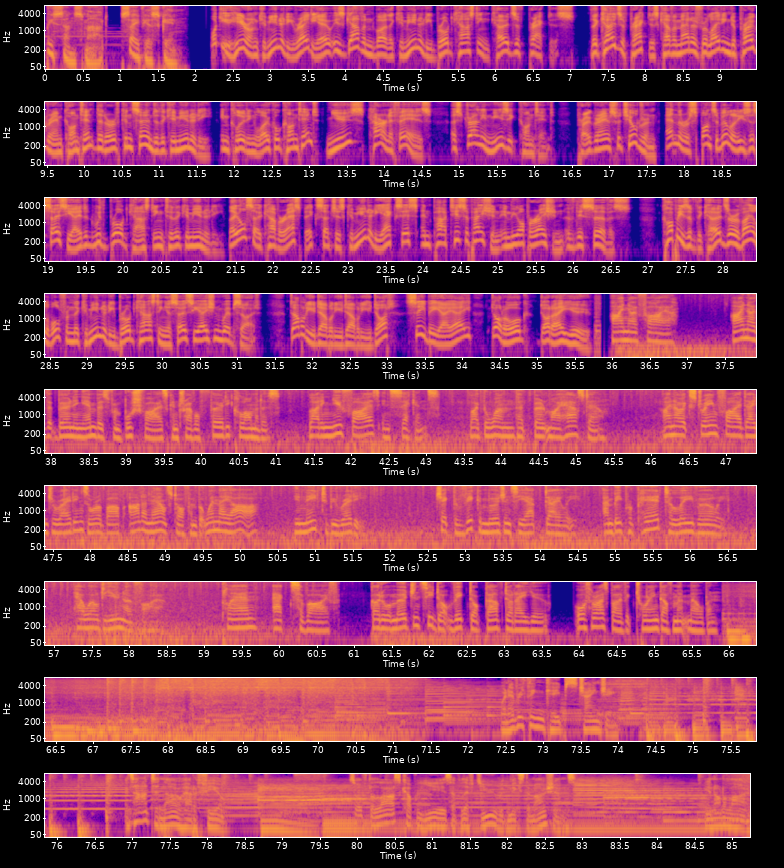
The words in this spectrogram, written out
Be sun smart. Save your skin. What you hear on community radio is governed by the Community Broadcasting Codes of Practice. The Codes of Practice cover matters relating to program content that are of concern to the community, including local content, news, current affairs, Australian music content, programs for children, and the responsibilities associated with broadcasting to the community. They also cover aspects such as community access and participation in the operation of this service. Copies of the codes are available from the Community Broadcasting Association website www.cbaa.org.au. I know fire. I know that burning embers from bushfires can travel 30 kilometres, lighting new fires in seconds, like the one that burnt my house down. I know extreme fire danger ratings or above aren't announced often, but when they are, you need to be ready. Check the Vic Emergency app daily and be prepared to leave early. How well do you know fire? Plan, act, survive. Go to emergency.vic.gov.au. Authorised by the Victorian Government, Melbourne. When everything keeps changing, it's hard to know how to feel. So, if the last couple years have left you with mixed emotions, you're not alone.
